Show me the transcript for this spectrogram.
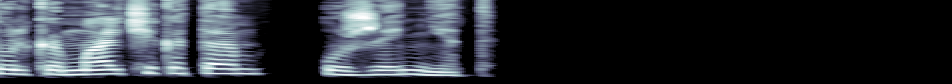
Только мальчика там уже нет.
